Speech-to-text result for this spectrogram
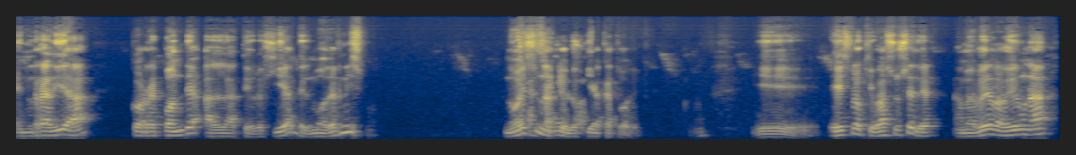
en realidad, corresponde a la teología del modernismo. No es una teología católica. Y es lo que va a suceder. A mi ver, va a haber una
